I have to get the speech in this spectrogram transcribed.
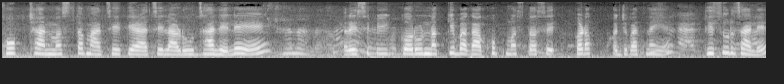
खूप छान मस्त मासे तिळाचे लाडू झालेले आहे. रेसिपी करून नक्की बघा खूप मस्त असे कडक अजिबात नाही आहे ठिसूर झाले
